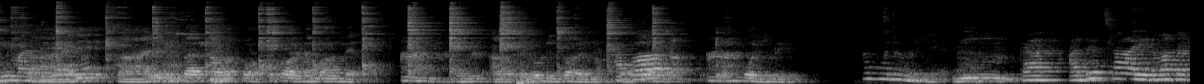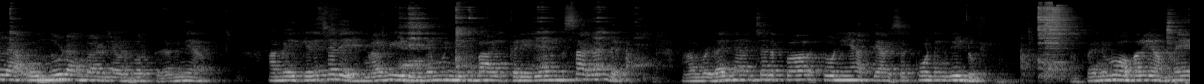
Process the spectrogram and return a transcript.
വിമാനത്തിൽ സാരി സാരി ഉടുത്താൽ അവിടെ പുറത്ത് തോരിടാൻ പാടില്ല. ആ. ഉള്ളിൽ- അകത്തിന്റെ ഉള്ളിൽ തോരണം അപ്പൊ- പോലീസ് പിടിക്കും. അങ്ങനെയൊന്നുമില്ല ഉം. കാ- അത് സാരിയിൽ മാത്രമല്ല ഒന്നും ഇടാൻ പാടില്ല അവിടെ പുറത്ത്. അങ്ങനെയാ. അമേരിക്കയിലെ ചെറിയ നിങ്ങളെ വീടിന്റെ മുന്നിൽ ബാൽക്കണിയിൽ സ്ഥലമുണ്ട്. അവിടെ ഞാൻ ചിലപ്പോൾ തുണി അത്യാവശ്യമൊക്കെ ഉണ്ടെങ്കിൽ ഇടും. അപ്പം എന്റെ മോൻ പറയും അമ്മേ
